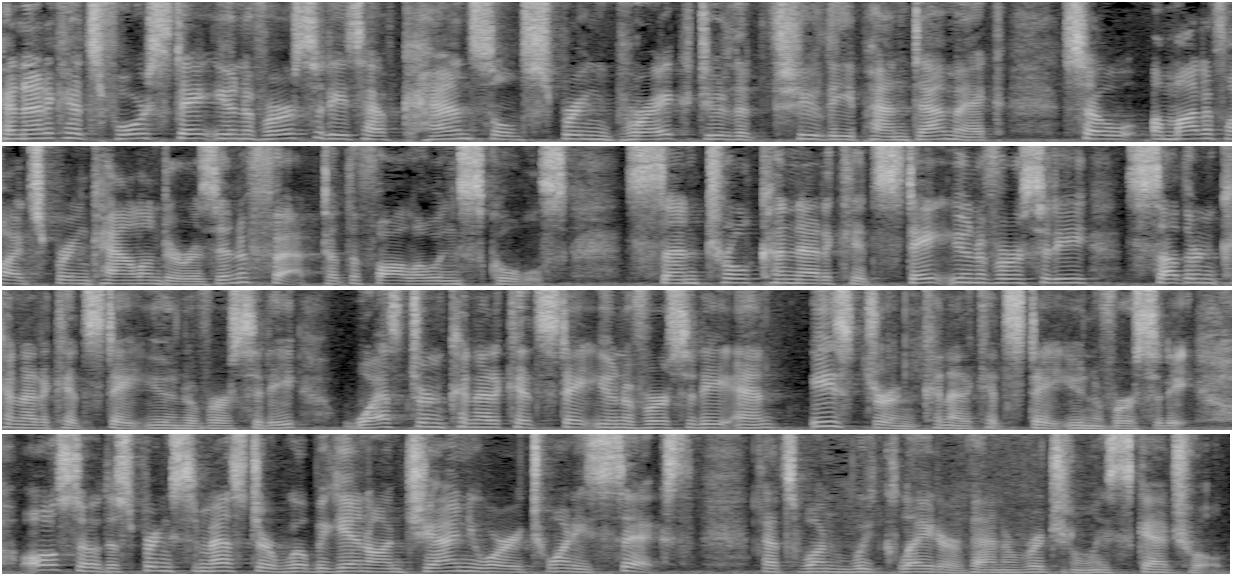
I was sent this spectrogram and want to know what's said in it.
Connecticut's four state universities have canceled spring break due to the, pandemic, so a modified spring calendar is in effect at the following schools. Central Connecticut State University, Southern Connecticut State University, Western Connecticut State University, and Eastern Connecticut State University. Also, the spring semester will begin on January 26th. That's one week later than originally scheduled.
